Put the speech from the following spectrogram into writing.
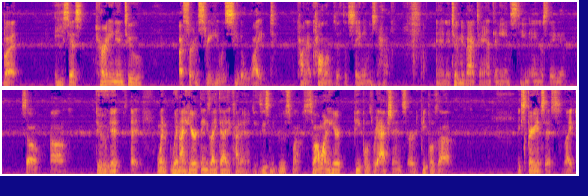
but he says turning into a certain street, he would see the white kind of columns that the stadium used to have. And it took me back to Anthony and Angel Stadium. So, um, dude, it, it, when when I hear things like that, it kind of gives me goosebumps. So I want to hear people's reactions or people's uh, experiences, like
